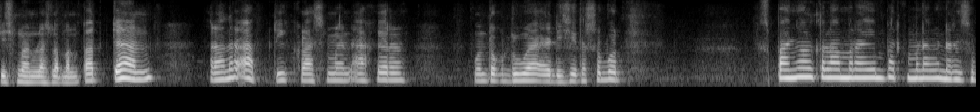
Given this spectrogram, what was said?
di 1984 dan runner up di klasmen akhir untuk dua edisi tersebut. Spanyol telah meraih 4 kemenangan dari 10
